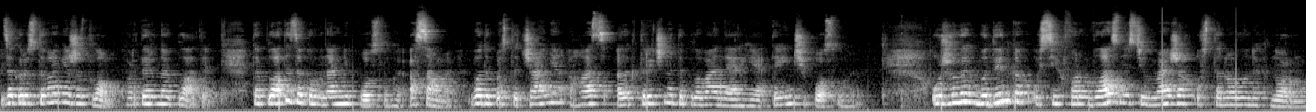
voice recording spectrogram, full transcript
за користування житлом, квартирної плати та плати за комунальні послуги, а саме водопостачання, газ, електрична теплова енергія та інші послуги. У жилих будинках усіх форм власності в межах установлених норм.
